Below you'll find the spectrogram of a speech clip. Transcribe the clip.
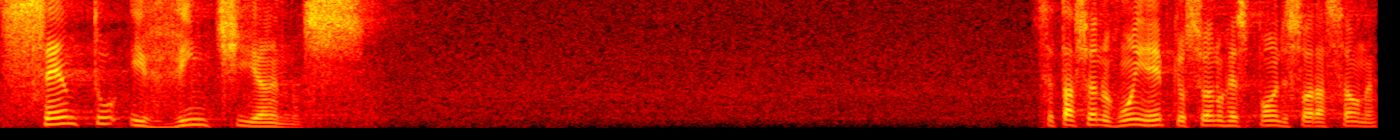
120 anos. Você está achando ruim aí porque o Senhor não responde sua oração, né?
